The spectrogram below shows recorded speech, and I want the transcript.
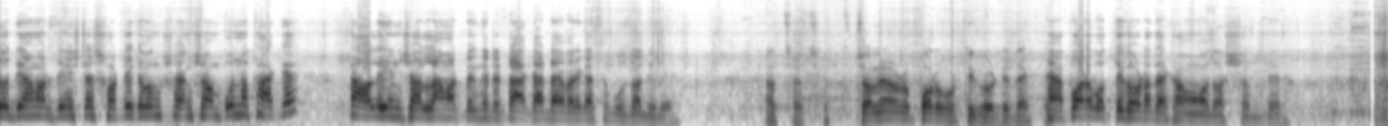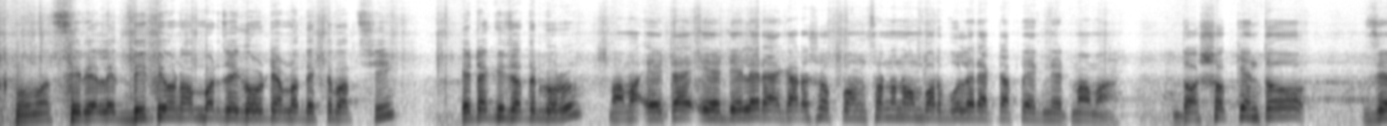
যদি আমার জিনিসটা সঠিক এবং স্বয়ংসম্পূর্ণ থাকে তাহলে ইনশাল্লাহ আমার প্রেগনেন্টের টাকা ড্রাইভারের কাছে পৌঁছা দিবে। আচ্ছা আচ্ছা। চলেন আমরা পরবর্তী গরুটি দেখি হ্যাঁ পরবর্তী গরুটা দেখাবো আমার দর্শকদের। মোহাম্মদ সিরিয়ালের দ্বিতীয় নম্বর যে গরুটি আমরা দেখতে পাচ্ছি এটা কি জাতের গরু? মামা এটা এডিএল এর এগারোশো পঞ্চান্ন নম্বর বুলের একটা প্রেগনেন্ট মামা। দর্শক কিন্তু যে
